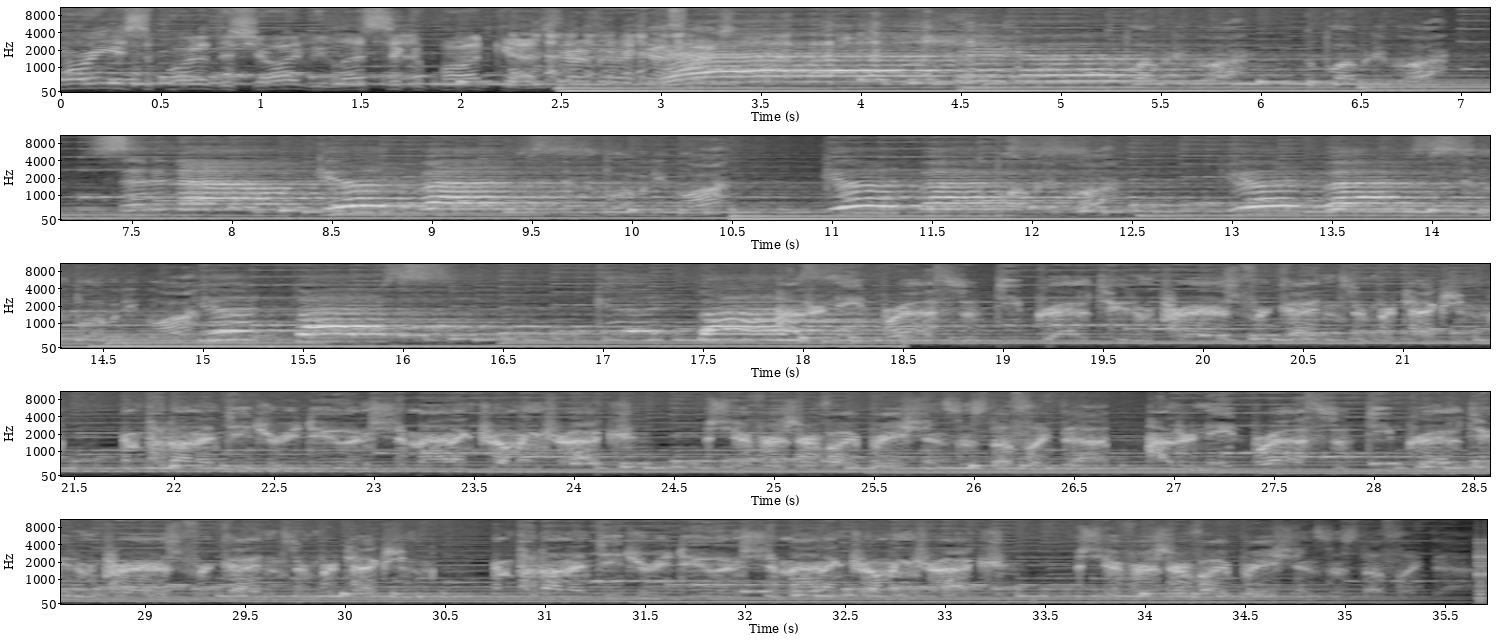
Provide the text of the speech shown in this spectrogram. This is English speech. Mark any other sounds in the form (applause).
If more of you supported the show, I'd be less sick of podcasts. Blah blah blah. The blah blah blah. Sending out good vibes, Blah blah blah. good vibes, And put on a didgeridoo and shamanic drumming track. Shivers or vibrations and stuff like that. 108 breaths of deep gratitude and prayers for guidance and protection. And put on a didgeridoo and shamanic drumming track. Shivers or vibrations and stuff like that.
